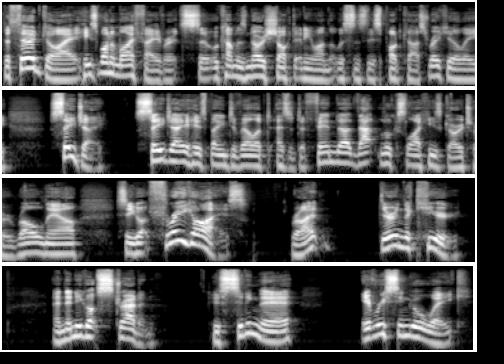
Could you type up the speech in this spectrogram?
The third guy, he's one of my favourites. So it will come as no shock to anyone that listens to this podcast regularly. CJ. CJ has been developed as a defender. That looks like his go to role now. So you got three guys, right? They're in the queue. And then you got Stratton, who's sitting there every single week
